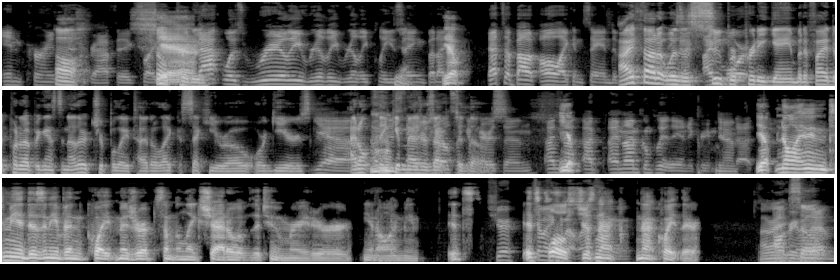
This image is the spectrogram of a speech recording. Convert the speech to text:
in current Oh, gen graphics like so Yeah. that was really really really pleasing but I, Yep. that's about all I can say in I thought it was a I'm super more- pretty game, but if I had to put it up against another AAA title like Sekiro or Gears, yeah I don't think it measures up to those. I'm Yep. I, and I'm completely in agreement Yeah. with that Yep. so. No, and to me, it doesn't even quite measure up to something like Shadow of the Tomb Raider. Or, you know, I mean, it's sure it's Something close, just not year. not quite there. all I'll right, agree with so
